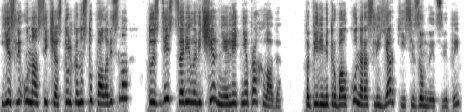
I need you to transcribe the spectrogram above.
Если у нас сейчас только наступала весна, то здесь царила вечерняя летняя прохлада. По периметру балкона росли яркие сезонные цветы,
